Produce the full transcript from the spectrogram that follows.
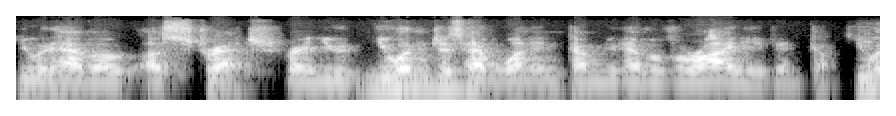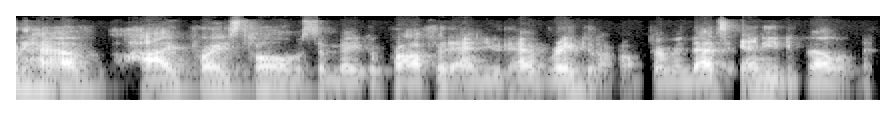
you would have a, a stretch, right? You, you wouldn't just have one income, you'd have a variety of income. You would mm-hmm. have high-priced homes to make a profit and you'd have regular homes. I mean, that's Yeah. any development.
